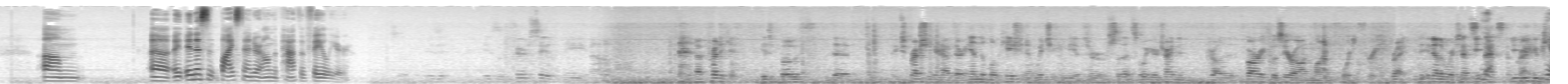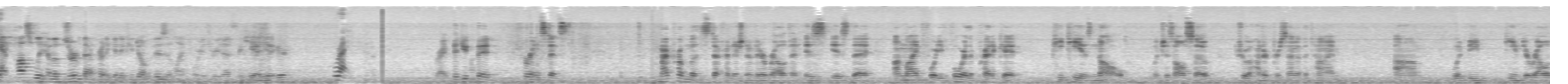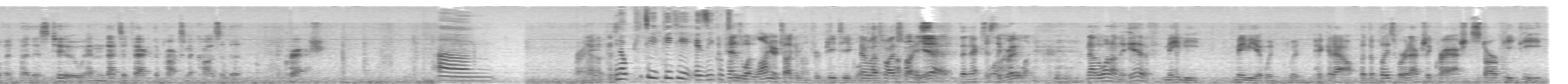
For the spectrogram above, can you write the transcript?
um, uh, an innocent bystander on the path of failure. So is it, is it fair to say that the um, predicate is both the expression you have there and the location at which it can be observed. So that's what you're trying to draw. The var equals zero on line 43. Right. In other words, that's, you, that's the you, predicate. you, can't possibly have observed that predicate if you don't visit line 43. That's the key idea here. Right. Right. But, you, but for instance, my problem with this definition of irrelevant is is that on line 44 the predicate PT is null, which is also true 100% of the time. Um, would be deemed irrelevant by this too, and that's in fact the proximate cause of the, the crash. Um, right. No, PT, PT is equal Depends to... what line you're talking about for PT equal. No, that's why, that's why I said the next It's line. the great one. now the one on the if, maybe maybe it would, would pick it out, but the place where it actually crashed, star PT,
